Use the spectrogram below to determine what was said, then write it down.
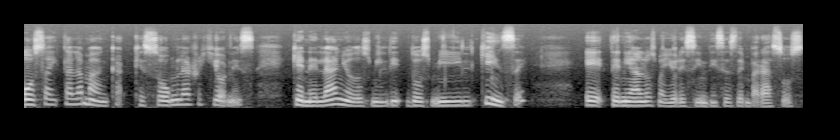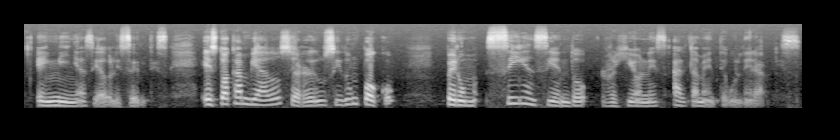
Osa y Talamanca, que son las regiones que en el año 2015 eh, tenían los mayores índices de embarazos en niñas y adolescentes. Esto ha cambiado, se ha reducido un poco, pero siguen siendo regiones altamente vulnerables.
